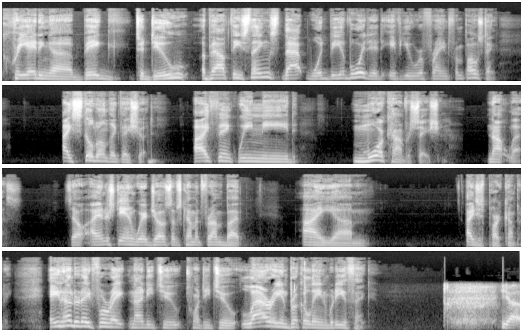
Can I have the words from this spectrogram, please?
creating a big to do about these things? That would be avoided if you refrained from posting. I still don't think they should. I think we need more conversation not less. So I understand where Joseph's coming from, but I um, I just part company. 800 848 9222. Larry and Brooklyn, what do you think? Yeah,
